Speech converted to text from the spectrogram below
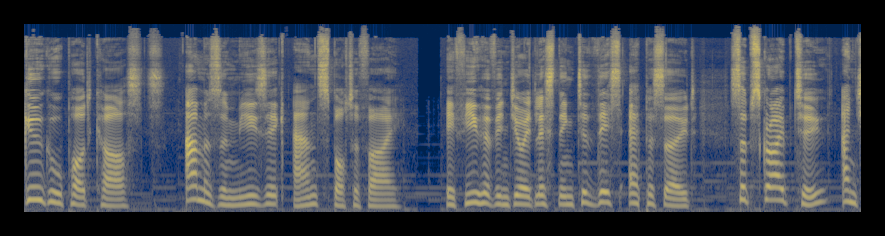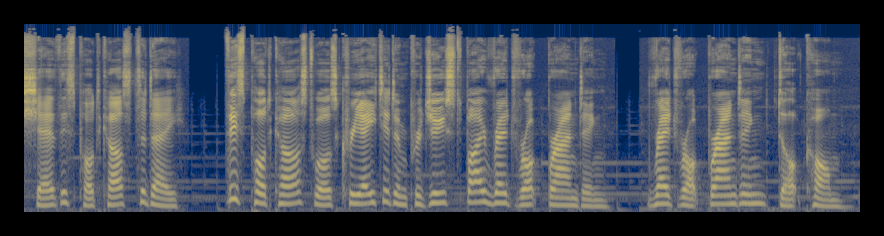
Google Podcasts, Amazon Music, and Spotify. If you have enjoyed listening to this episode, subscribe to and share this podcast today. This podcast was created and produced by Red Rock Branding. redrockbranding.com.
